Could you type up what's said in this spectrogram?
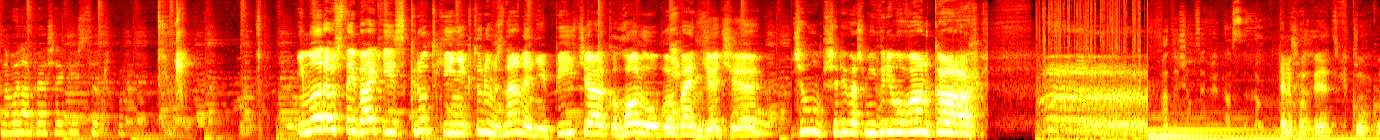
No bo napiła się jakiegoś soczku. I morał z tej bajki jest krótki i niektórym znany. Nie pijcie alkoholu, bo Nie. będziecie... Czemu przerywasz mi w rymowankach? W 2015 roku Ten chłopiec w kółku?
